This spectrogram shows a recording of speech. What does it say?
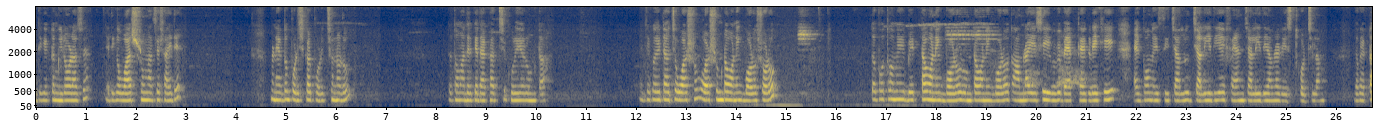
এদিকে একটা মিরর আছে, এদিকে ওয়াশরুম আছে সাইডে। মানে একদম পরিষ্কার, পরিচ্ছন্ন রুম তো তোমাদেরকে দেখাচ্ছি ঘুরিয়ে রুমটা দেখো, এটা হচ্ছে ওয়াশরুম ওয়াশরুমটা অনেক বড় সড়ো। তো প্রথমে বেডটাও অনেক বড় রুমটাও অনেক বড়। তো আমরা এসে এইভাবে ব্যাগ ট্যাগ রেখে একদম এসি চালু, চালিয়ে দিয়ে ফ্যান চালিয়ে দিয়ে আমরা রেস্ট করছিলাম। দেখো, একটা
